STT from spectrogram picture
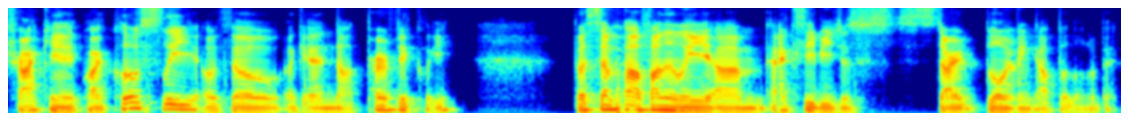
tracking it quite closely, although again, not perfectly. But somehow, funnily, um, XEB just start blowing up a little bit.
